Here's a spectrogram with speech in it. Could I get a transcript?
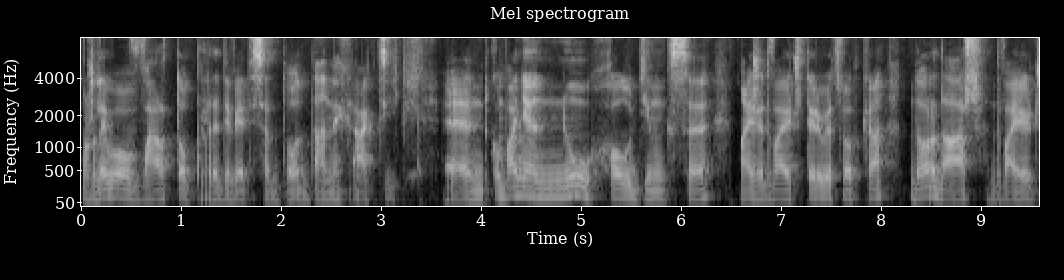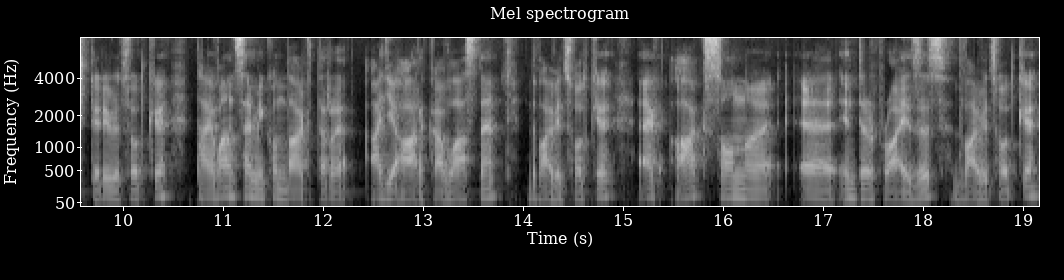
Можливо, варто придивитися до даних акцій. Е, Компанія New Holdings майже 2,4%, DoorDash 2,4%, Taiwan Semiconductor ADR, власне, 2%, Е- Axon е, Enterprises 2%,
